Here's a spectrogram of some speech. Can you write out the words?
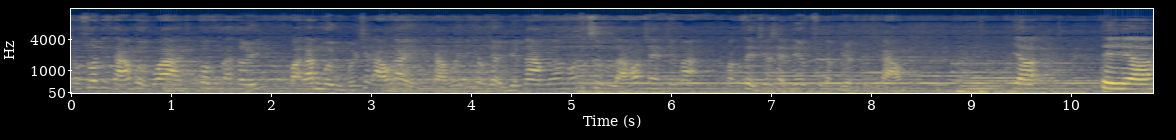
trong suốt những tháng vừa qua. Chúng tôi cũng đã thấy bạn ăn mừng với chiếc áo này, cả với những điệu nhảy Việt Nam nữa. Nó thực sự là hot trend trên mạng. Bạn có thể chia sẻ thêm sự đặc biệt của chiếc áo. Dạ thì ờ,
